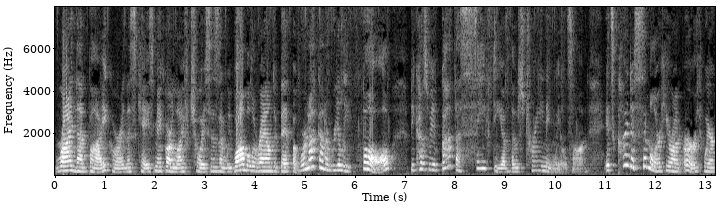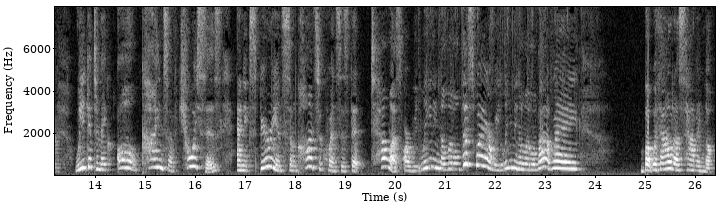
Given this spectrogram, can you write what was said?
ride that bike, or in this case, make our life choices, and we wobble around a bit, but we're not going to really fall because we've got the safety of those training wheels on. It's kind of similar here on Earth where we get to make all kinds of choices and experience some consequences that tell us are we leaning a little this way, are we leaning a little that way, but without us having the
